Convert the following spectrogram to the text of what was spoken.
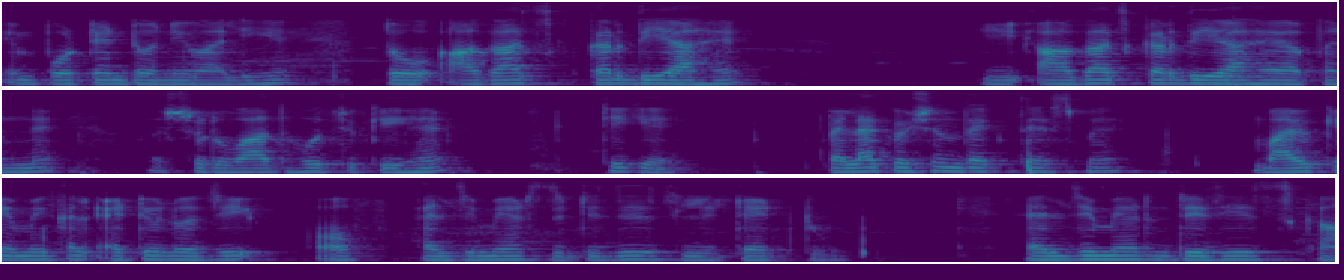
इम्पोर्टेंट होने वाली है। तो आगाज़ कर दिया है। आगाज़ कर दिया है अपन ने। शुरुआत हो चुकी है। ठीक है, पहला क्वेश्चन देखते हैं इसमें। Biochemical aetiology of Alzheimer's disease related to Alzheimer disease का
